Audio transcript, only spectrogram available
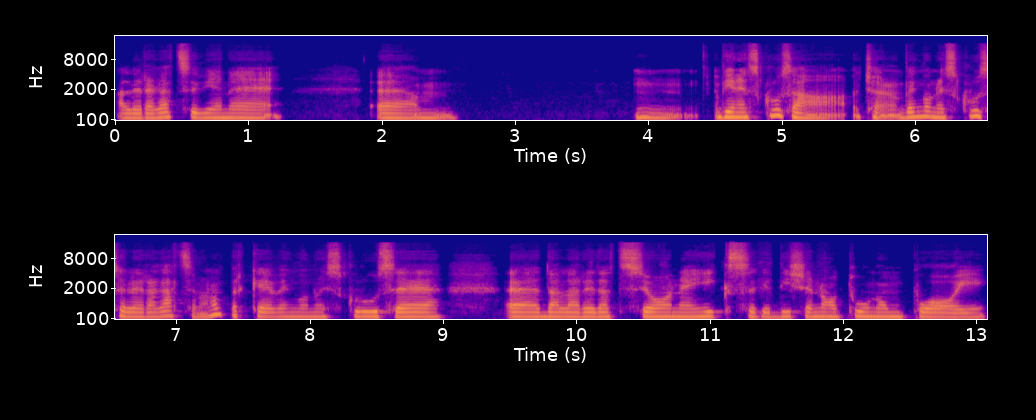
alle ragazze viene ehm, viene esclusa, cioè vengono escluse le ragazze, ma non perché vengono escluse eh, dalla redazione X che dice no, tu non puoi,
